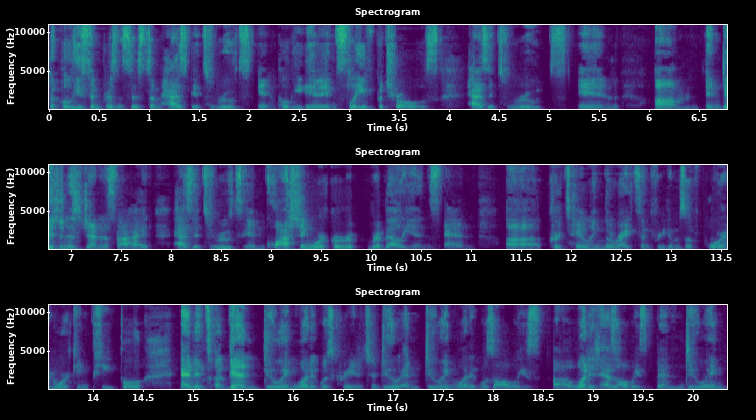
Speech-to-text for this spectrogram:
The police and prison system has its roots in, poli- in, in slave patrols, has its roots in um, indigenous genocide has its roots in quashing worker rebellions and uh, curtailing the rights and freedoms of poor and working people. And it's again doing what it was created to do and doing what it was always, uh, what it has always been doing.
